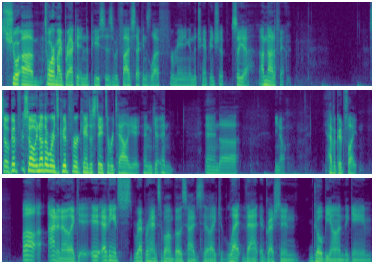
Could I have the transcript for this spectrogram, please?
short, um, tore my bracket into pieces with five seconds left remaining in the championship. So yeah, I'm not a fan. So good. For, so in other words, good for Kansas State to retaliate and get and and uh, you know have a good fight. Well, I don't know. Like, it, I think it's reprehensible on both sides to like let that aggression go beyond the game.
